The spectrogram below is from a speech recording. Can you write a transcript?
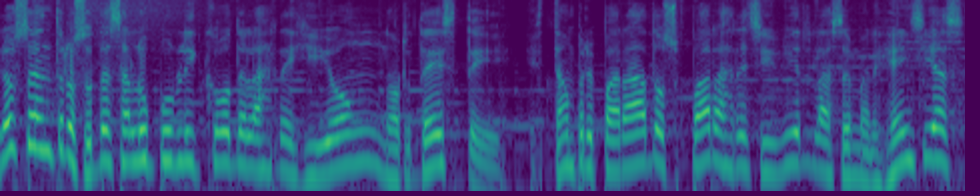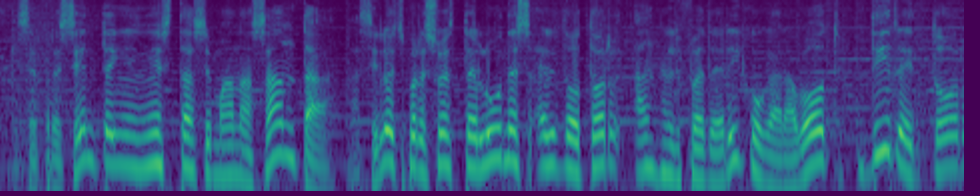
Los centros de salud público de la región nordeste están preparados para recibir las emergencias que se presenten en esta Semana Santa. Así lo expresó este lunes el doctor Ángel Federico Garabot, director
